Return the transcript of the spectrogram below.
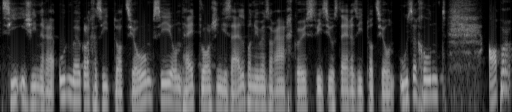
sie ist in einer unmöglichen Situation gewesen und hat wahrscheinlich selber nicht mehr so recht gewusst, wie sie aus dieser Situation rauskommt. Aber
